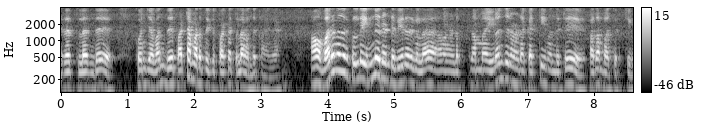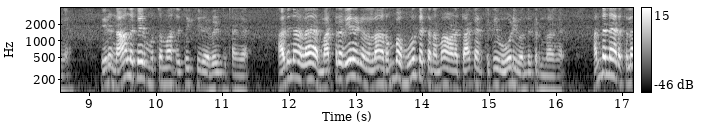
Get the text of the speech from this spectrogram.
இடத்துலேருந்து கொஞ்சம் வந்து பட்டை மரத்துக்கு பக்கத்தில் வந்துட்டாங்க. அவன் வருவதற்குள்ளே இன்னும் ரெண்டு வீரர்களை அவனோட நம்ம இளைஞனோட கத்தி வந்துட்டு பதம் பார்த்துருச்சுங்க. இது நாலு பேர் மொத்தமாக செத்து கீழே விழுந்துட்டாங்க. அதனால மற்ற வீரர்கள் எல்லாம் ரொம்ப மூர்க்கத்தனமாக அவனை தாக்கிறதுக்கு ஓடி வந்துட்டு இருந்தாங்க. அந்த நேரத்தில்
